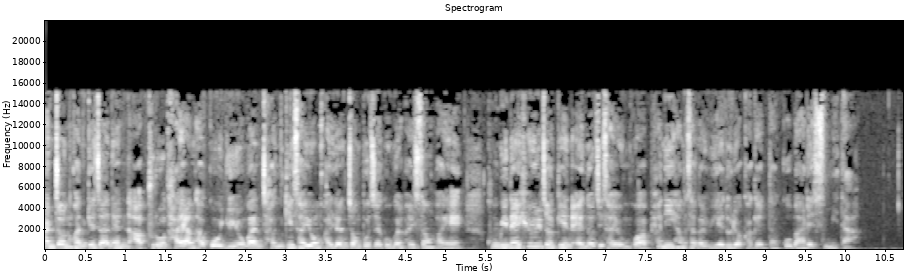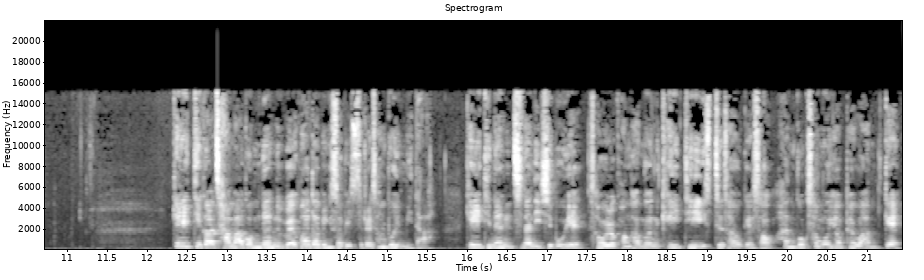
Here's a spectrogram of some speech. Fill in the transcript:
한전 관계자는 앞으로 다양하고 유용한 전기 사용 관련 정보 제공을 활성화해 국민의 효율적인 에너지 사용과 편의 향상을 위해 노력하겠다고 말했습니다. KT가 자막 없는 외화 더빙 서비스를 선보입니다. KT는 지난 25일 서울 광화문 KT 이스트 사옥에서 한국 성우협회와 함께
